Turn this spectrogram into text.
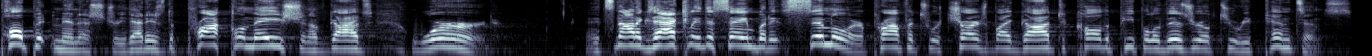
pulpit ministry, that is, the proclamation of God's word. It's not exactly the same, but it's similar. Prophets were charged by God to call the people of Israel to repentance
